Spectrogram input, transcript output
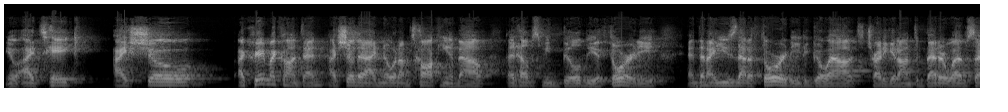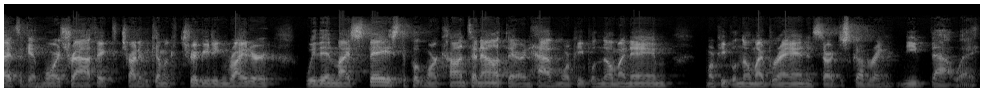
you know, I take, I show, I create my content. I show that I know what I'm talking about. That helps me build the authority, and then I use that authority to go out to try to get onto better websites, to get more traffic, to try to become a contributing writer within my space, to put more content out there, and have more people know my name, more people know my brand, and start discovering me that way.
